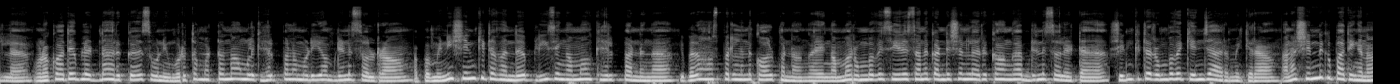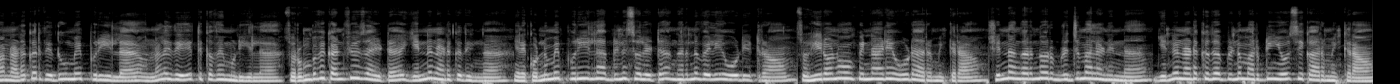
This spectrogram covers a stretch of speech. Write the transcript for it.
இல்லை. உனக்கும் அதே பிளட் தான் இருக்கு. ஸோ நீ ஒருத்த மட்டும் தான் அவங்களுக்கு ஹெல்ப் பண்ண முடியும் அப்படின்னு சொல்றான். அப்ப மினி ஷின் கிட்ட வந்து ப்ளீஸ் எங்க அம்மாவுக்கு ஹெல்ப் பண்ணுங்க. இப்பதான் ஹாஸ்பிட்டல் இருந்து கால் பண்ணாங்க. எங்க அம்மா ரொம்பவே சீரியஸான கண்டிஷன்ல இருக்காங்க அப்படின்னு சொல்லிட்டு ஷின் கிட்ட ரொம்பவே கெஞ்ச ஆரம்பிக்கிறா. ஆனா ஷின்னுக்கு பாத்தீங்கன்னா நடக்கிறது எதுவுமே புரியல. உன்னால இதை ஏத்துக்கவே முடியல. ஸோ ரொம்பவே கன்ஃபியூஸ் ஆயிட்டு என்ன நடக்குதுங்க எனக்கு ஒண்ணுமே புரியல அப்படின்னு சொல்லிட்டு அங்க இருந்து வெளியே ஓடிடுறான். ஸோ ஹீரோனும் பின்னாடியே ஓட ஆரம்பிக்கிறான். ஜின் அங்க இருந்து ஒரு பிரிட்ஜ் மேல நின்னு என்ன நடக்குது அப்படின்னு மறுபடியும் யோசிக்க ஆரம்பிக்கிறான்.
